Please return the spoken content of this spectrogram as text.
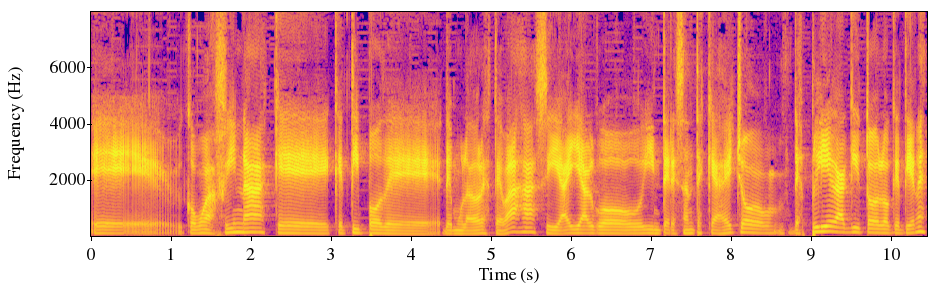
eh, cómo afinas, qué, tipo de, emuladores te bajas, si hay algo interesante que has hecho, despliega aquí todo lo que tienes.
